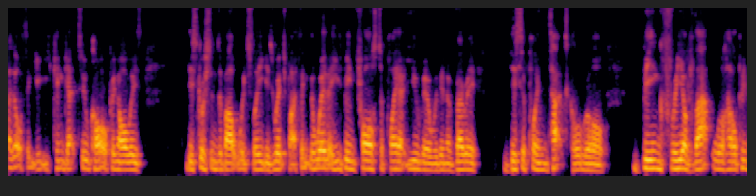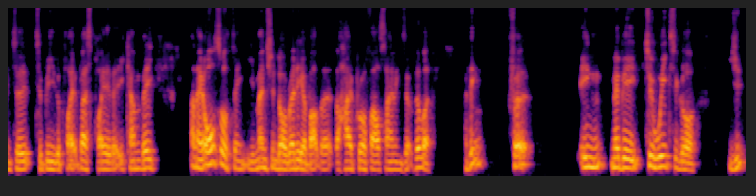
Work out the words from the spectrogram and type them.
I don't think you can get too caught up in all these discussions about which league is which. But I think the way that he's been forced to play at Juve within a very disciplined tactical role, being free of that will help him to to be the play, best player that he can be. And I also think you mentioned already about the, the high profile signings at Villa. I think for in maybe two weeks ago, you,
